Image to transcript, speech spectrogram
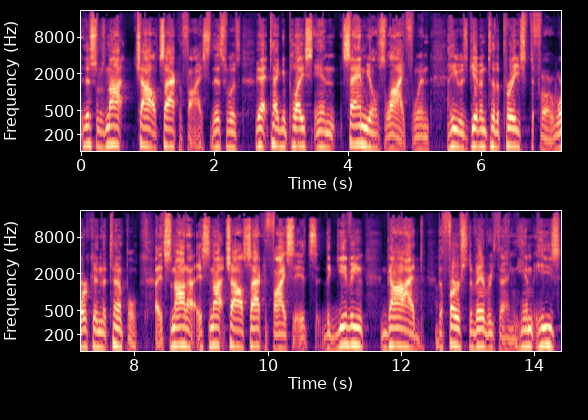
this was not child sacrifice. This was that taking place in Samuel's life when he was given to the priest for work in the temple. It's not a it's not child sacrifice. It's the giving God the first of everything. Him he's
